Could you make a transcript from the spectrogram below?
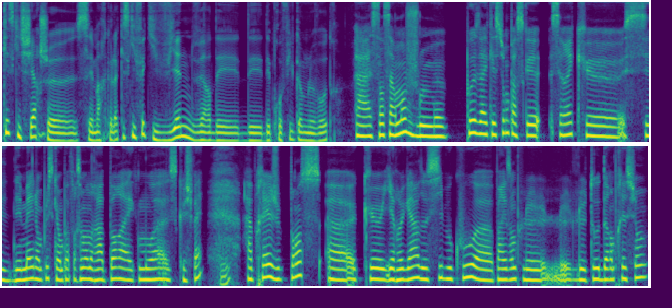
Qu'est-ce qu'ils cherchent, ces marques-là? Qu'est-ce qui fait qu'ils viennent vers des, des, des profils comme le vôtre? Ah, Sincèrement, je me pose la question parce que c'est vrai que c'est des mails en plus qui n'ont pas forcément de rapport avec moi, ce que je fais. Mmh. Après, je pense euh, qu'ils regardent aussi beaucoup, euh, par exemple, le, le, taux d'impression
